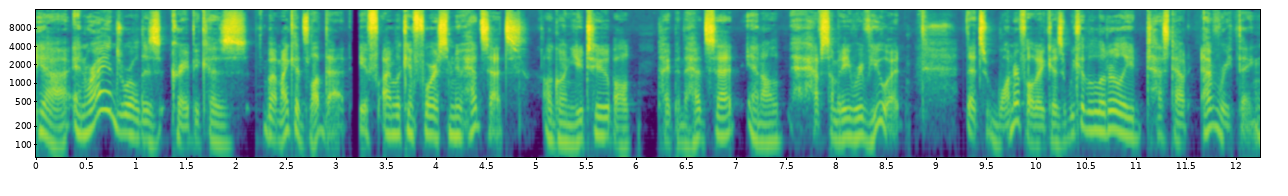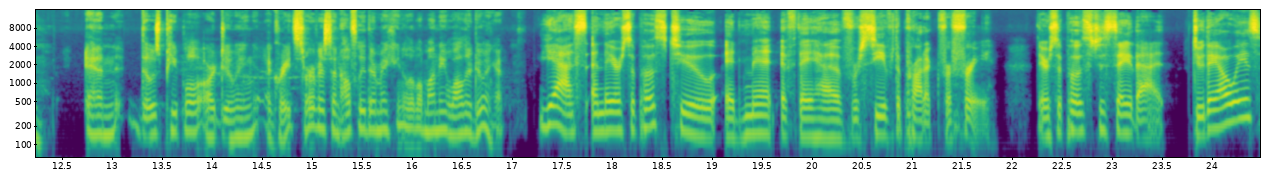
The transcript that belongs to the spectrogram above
Yeah, and Ryan's World is great because, but my kids love that. If I'm looking for some new headsets, I'll go on YouTube, I'll type in the headset, and I'll have somebody review it. That's wonderful because we could literally test out everything. And those people are doing a great service, and hopefully they're making a little money while they're doing it. Yes, and they are supposed to admit if they have received the product for free. They're supposed to say that. Do they always?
